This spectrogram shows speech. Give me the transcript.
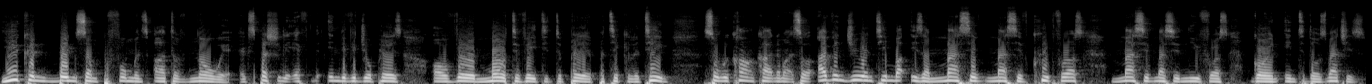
you can bring some performance out of nowhere, especially if the individual players are very motivated to play a particular team. So we can't count them out. So having Jurriën Timber is a massive, massive coup for us, massive, massive new for us going into those matches.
